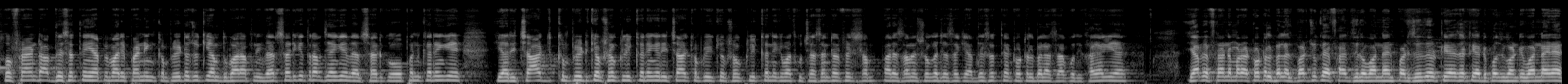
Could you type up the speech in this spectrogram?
सो so फ्रेंड आप देख सकते हैं यहाँ पे हमारी पेंडिंग कंप्लीट हो चुकी है। हम दोबारा अपनी वेबसाइट की तरफ़ जाएँगे। वेबसाइट को ओपन करेंगे या रिचार्ज कंप्लीट के ऑप्शन क्लिक करेंगे। रिचार्ज कंप्लीट के ऑप्शन क्लिक करने के बाद कुछ ऐसा इंटरफेस हमारे सामने शो होगा, जैसा कि आप देख सकते हैं। टोटल बैलेंस आपको दिखाया गया है। यहाँ पे फ्रेंड हमारा टोटल बैलेंस बढ़ चुका है। Five zero one nine point zero T है डिपोजिट ट्वेंटी वन नाइन है।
